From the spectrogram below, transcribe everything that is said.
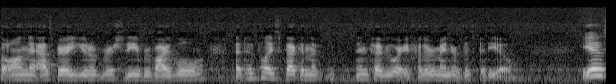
on the Asbury University revival that took place back in the in February for the remainder of this video. Yes,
